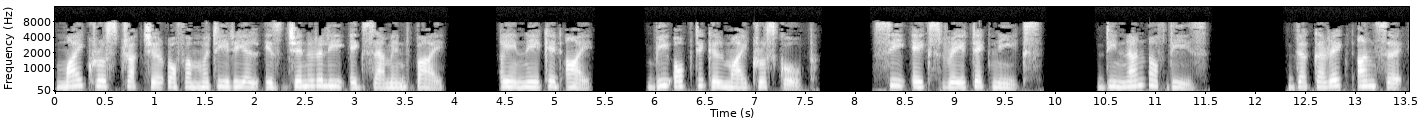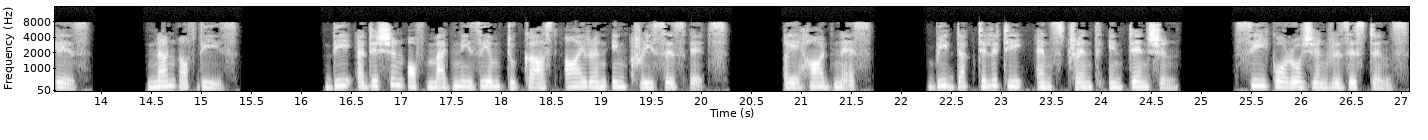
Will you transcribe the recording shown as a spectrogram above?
Microstructure of a material is generally examined by A. Naked eye B. Optical microscope C. X-ray techniques D. None of these. The correct answer is none of these. The addition of magnesium to cast iron increases its A. Hardness B. Ductility and strength in tension C. Corrosion resistance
